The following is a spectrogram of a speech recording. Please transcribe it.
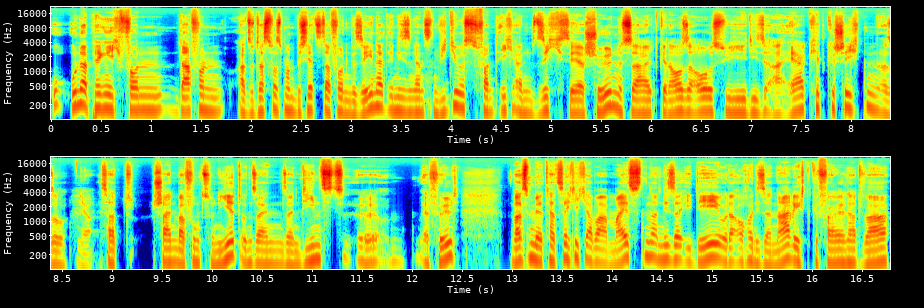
unabhängig von davon, also das, was man bis jetzt davon gesehen hat in diesen ganzen Videos, fand ich an sich sehr schön. Es sah halt genauso aus wie diese AR-Kit-Geschichten. Also Ja. es hat scheinbar funktioniert und seinen, seinen Dienst äh, erfüllt. Was mir tatsächlich aber am meisten an dieser Idee oder auch an dieser Nachricht gefallen hat, war,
